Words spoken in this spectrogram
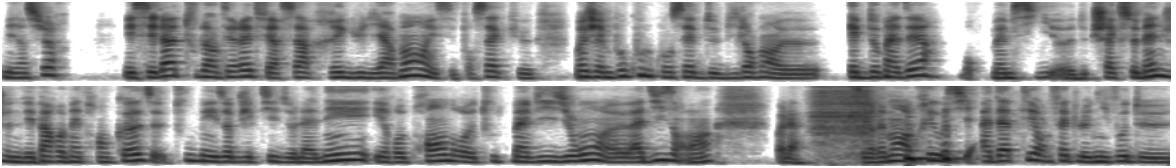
bien sûr. Mais c'est là tout l'intérêt de faire ça régulièrement. Et c'est pour ça que moi, j'aime beaucoup le concept de bilan euh, hebdomadaire. Bon, même si euh, chaque semaine, je ne vais pas remettre en cause tous mes objectifs de l'année et reprendre toute ma vision euh, à 10 ans. Hein. Voilà. C'est vraiment après aussi adapter en fait le niveau de,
